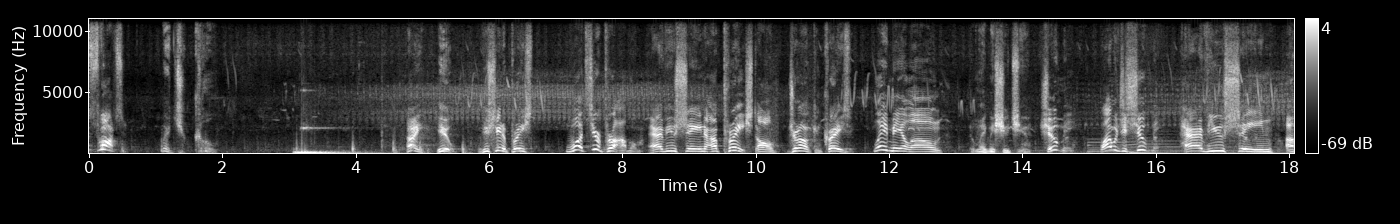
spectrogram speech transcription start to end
Reverend Swanson! Where'd you go? Hey, you! Have you seen a priest? What's your problem? Have you seen a priest all drunk and crazy? Leave me alone. Don't make me shoot you. Shoot me? Why would you shoot me? Have you seen a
